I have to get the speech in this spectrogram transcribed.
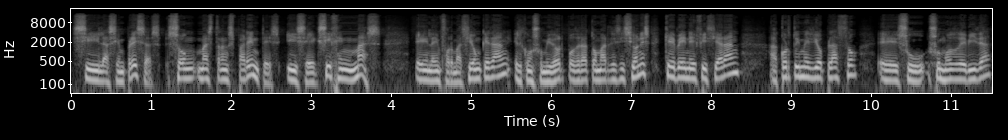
si las empresas son más transparentes y se exigen más en la información que dan, el consumidor podrá tomar decisiones que beneficiarán a corto y medio plazo eh, su, su modo de vida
